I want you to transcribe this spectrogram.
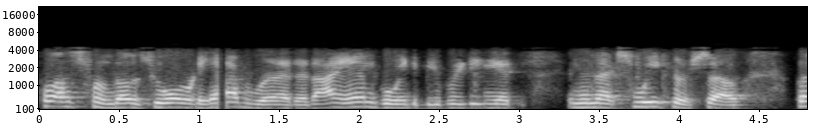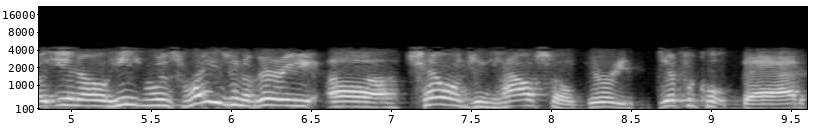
plus, from those who already have read it. I am going to be reading it in the next week or so. But you know, he was raised in a very uh, challenging household, very difficult dad.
